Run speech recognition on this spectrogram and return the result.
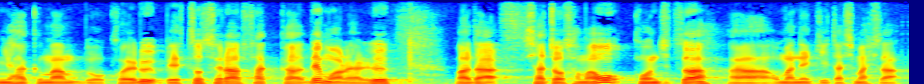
200万部を超えるベストセラー作家でもあられる和田社長様を本日はお招きいたしました。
